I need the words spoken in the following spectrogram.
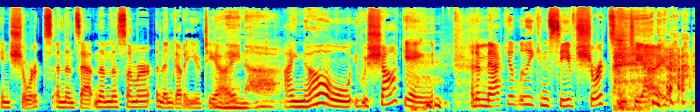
in shorts and then sat in them this summer and then got a UTI. Lena. I know it was shocking. An immaculately conceived shorts UTI.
